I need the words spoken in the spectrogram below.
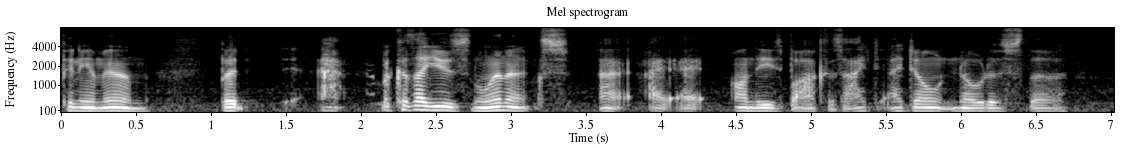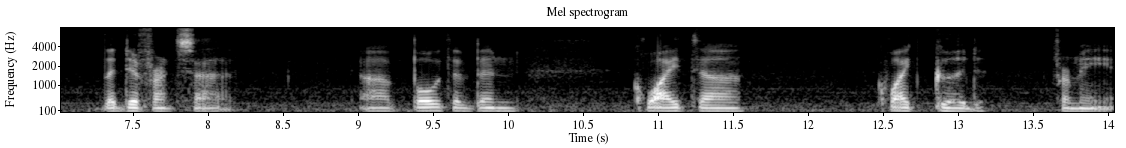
Pentium M. But because I use Linux I, I, on these boxes, I, I don't notice the the difference. Uh, uh, both have been quite uh, quite good for me,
